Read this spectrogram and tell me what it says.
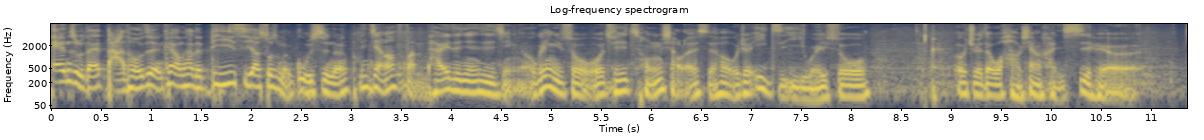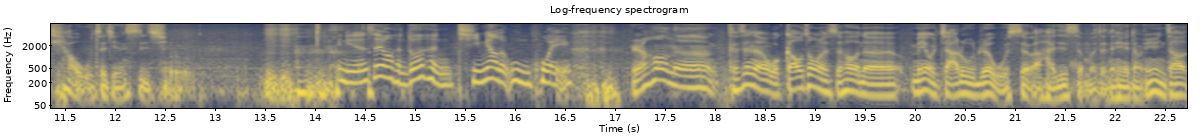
Andrew 来打头阵，看到他的第一次要说什么故事呢？你讲到反拍这件事情啊，我跟你说，我其实。从小的时候，我就一直以为说，我觉得我好像很适合跳舞这件事情。你人生有很多很奇妙的误会。然后呢，可是呢，我高中的时候呢，没有加入热舞社啊，还是什么的那些东西，因为你知道，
